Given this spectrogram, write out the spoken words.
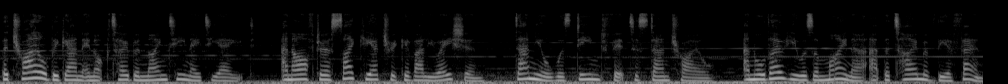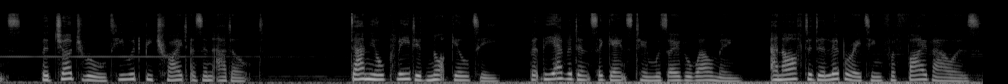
The trial began in October 1988, and after a psychiatric evaluation, Daniel was deemed fit to stand trial, and although he was a minor at the time of the offense, the judge ruled he would be tried as an adult. Daniel pleaded not guilty, but the evidence against him was overwhelming, and after deliberating for five hours,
